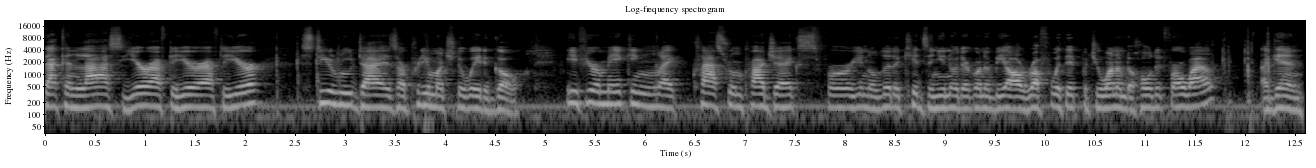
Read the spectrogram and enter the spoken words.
that can last year after year after year. Steel rule dies are pretty much the way to go. If you're making like classroom projects for, you know, little kids and you know they're going to be all rough with it, but you want them to hold it for a while, again,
